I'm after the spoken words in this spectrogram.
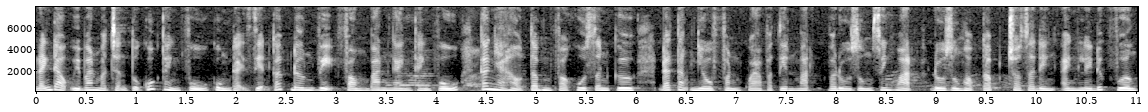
lãnh đạo Ủy ban Mặt trận Tổ quốc thành phố cùng đại diện các đơn vị phòng ban ngành thành phố, các nhà hảo tâm và khu dân cư đã tặng nhiều phần quà và tiền mặt và đồ dùng sinh hoạt, đồ dùng học tập cho gia đình anh Lê Đức Phương.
